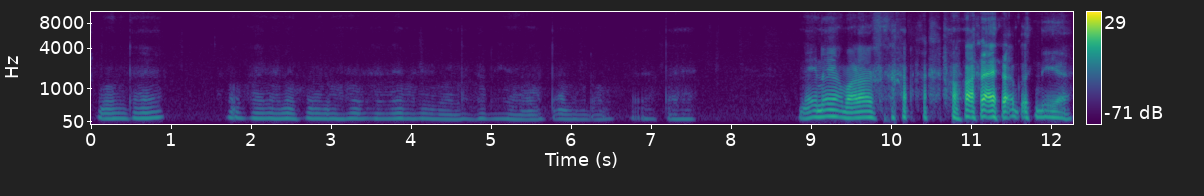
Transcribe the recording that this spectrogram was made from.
उसको बोलते हैं और भाई बहनों को नहीं नहीं, हमारा हमारा ऐसा कुछ नहीं है।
